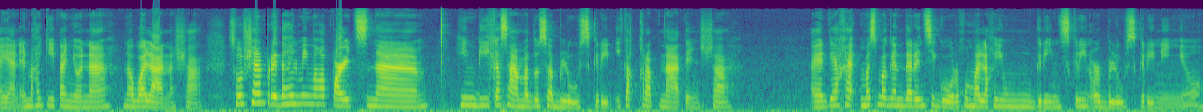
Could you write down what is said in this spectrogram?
Ayan, and makikita nyo na nawala na siya. So, syempre, dahil may mga parts na hindi kasama do sa blue screen, ikakrop natin siya. Ayan, kaya mas maganda rin siguro kung malaki yung green screen or blue screen ninyo.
